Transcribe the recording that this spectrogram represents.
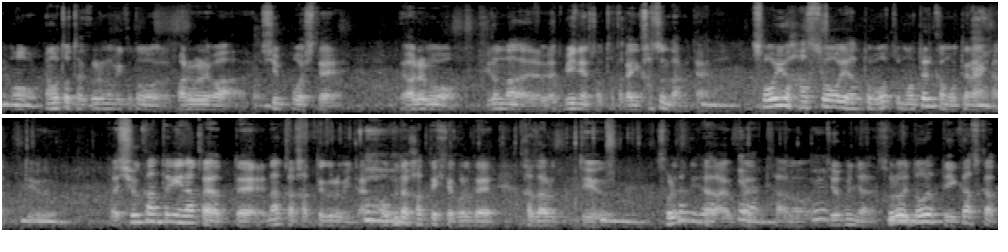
うん。もう山本拓の御事を我々は信奉して我々もいろんなビジネスの戦いに勝つんだみたいな、そういう発想をやっと持てるか持てないかっていう、だから習慣的に何かやって何か買ってくるみたいな、ええ。お札買ってきてこれで飾るっていう、それだけじゃやっぱりあの十分じゃない。それをどうやって生かすかっ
